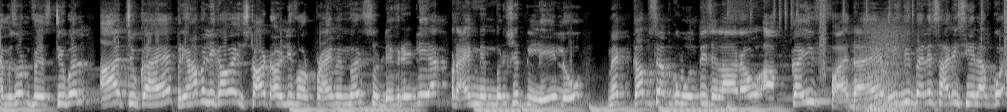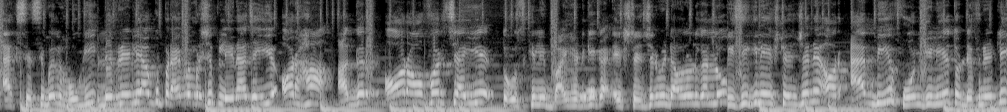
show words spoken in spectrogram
एमेजोन फेस्टिवल आ चुका है और यहाँ पर लिखा हुआ है start early for prime member so definitely यार प्राइम मेंबरशिप ले लो। मैं कब से आपको बोलते चला रहा हूँ, आपका ही फ़ायदा है। एक दिन पहले सारी सेल आपको एक्सेसिबल होगी। डेफिनेटली आपको प्राइम मेंबरशिप लेना चाहिए और हाँ अगर और ऑफ़र चाहिए तो उसके लिए बाई हटके का एक्सटेंशन भी डाउनलोड कर लो। पीसी के लिए एक्सटेंशन है और ऐप भी है फ़ोन के लिए तो डेफिनेटली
